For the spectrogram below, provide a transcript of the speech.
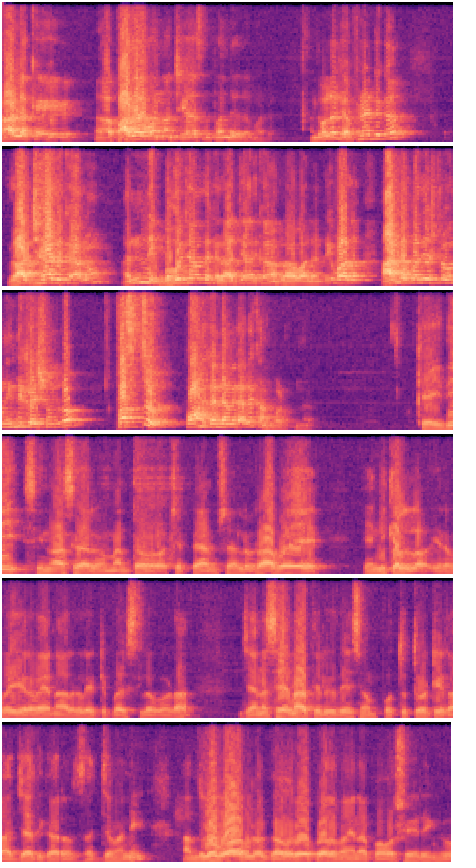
కాళ్ళకి ఆ, పాదాభివందనం చేయాల్సిన పని లేదన్నమాట. అందువల్ల డెఫినెట్గా రాజ్యాధికారం అన్ని బహుజనులకు రాజ్యాధికారం రావాలంటే వాళ్ళ ఆంధ్రప్రదేశ్లో ఉన్న ఇండికేషన్లో ఫస్ట్ పవన్ కళ్యాణ్ గారే కనపడుతున్నారు. ఓకే ఇది శ్రీనివాస్ గారు మనతో చెప్పే అంశాలు. రాబోయే ఎన్నికల్లో ఇరవై ఇరవై నాలుగులో ఎట్టి పరిస్థితుల్లో కూడా జనసేన తెలుగుదేశం పొత్తుతోటి రాజ్యాధికారం సజ్జమని అందులో భాగంగా గౌరవప్రదమైన పవర్ షేరింగ్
